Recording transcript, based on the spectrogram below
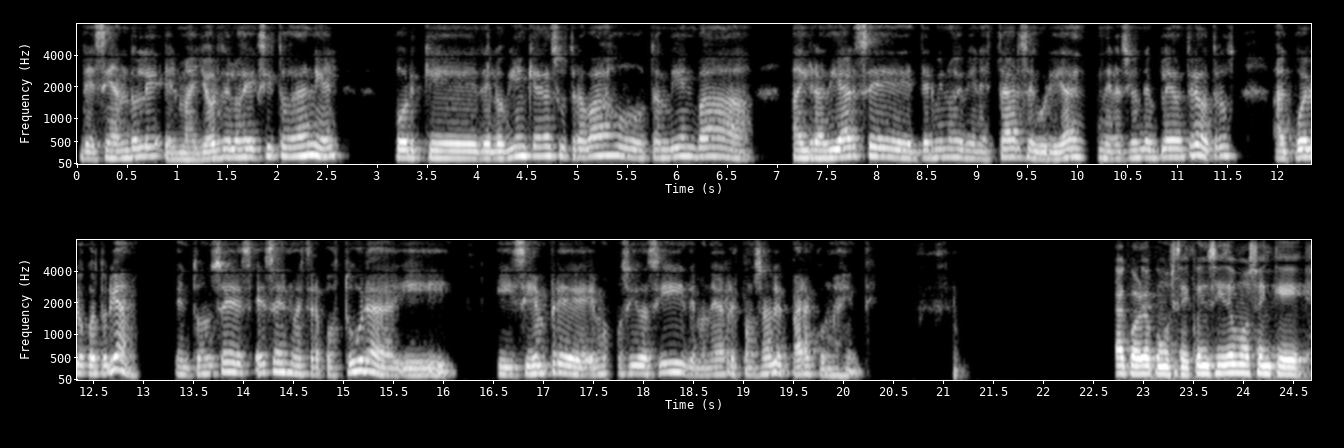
deseándole el mayor de los éxitos a Daniel, porque de lo bien que haga su trabajo también va a irradiarse en términos de bienestar, seguridad, generación de empleo, entre otros, al pueblo ecuatoriano. Entonces, esa es nuestra postura y, y siempre hemos sido así de manera responsable para con la gente. De acuerdo con usted, coincidimos en que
